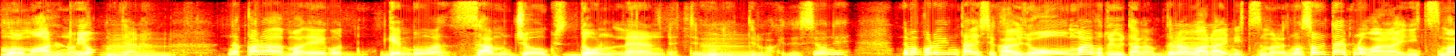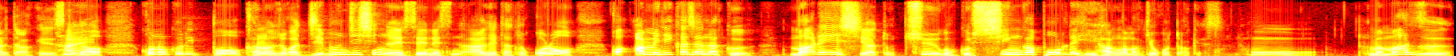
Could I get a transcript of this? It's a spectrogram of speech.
ものもあるのよみたいな、だから、まあ、英語原文は「Some jokes don't land」っていうふうに言ってるわけですよね、でまあこれに対して会場は「おおうまいこと言うたな」みたいな笑いに包まれる、まあ、そういうタイプの笑いに包まれたわけですけど、はこのクリップを彼女が自分自身の SNS に上げたところこれアメリカじゃなくマレーシアと中国シンガポールで批判が巻き起こったわけです。ほまあ、まず、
